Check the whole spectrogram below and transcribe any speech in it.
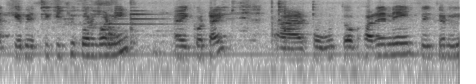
আজকে বেশি কিছু করব নি, এই কোটাই। আর প্রভু তো ঘরে নেই, সেই জন্য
